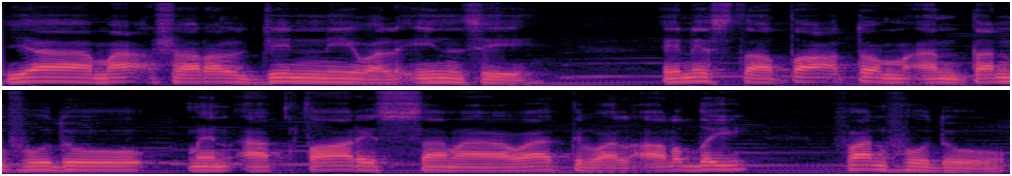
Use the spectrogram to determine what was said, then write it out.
يا معشر الجن والإنس. ini استطعتم an tanfudu min أقطار السماوات wal ardi fanfudu.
